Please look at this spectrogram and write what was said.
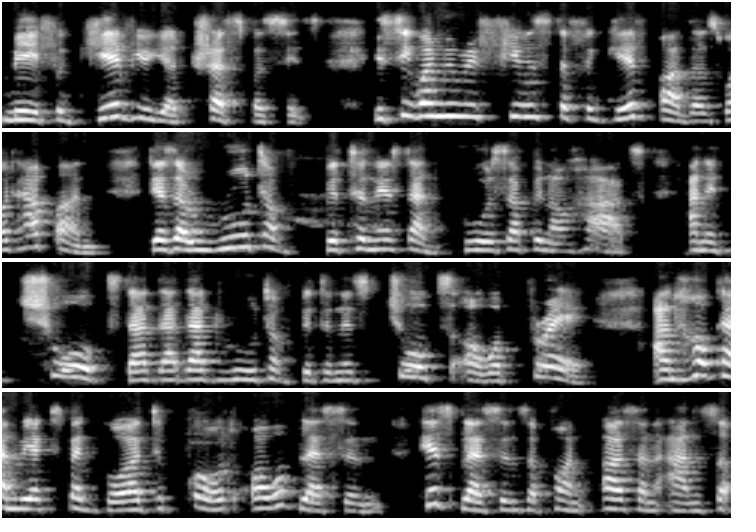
may forgive you your trespasses. You see, when we refuse to forgive others, what happened? There's a root of bitterness that grows up in our hearts and it chokes, that, that, that root of bitterness chokes our prayer. And how can we expect God to pour our blessing, his blessings upon us and answer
